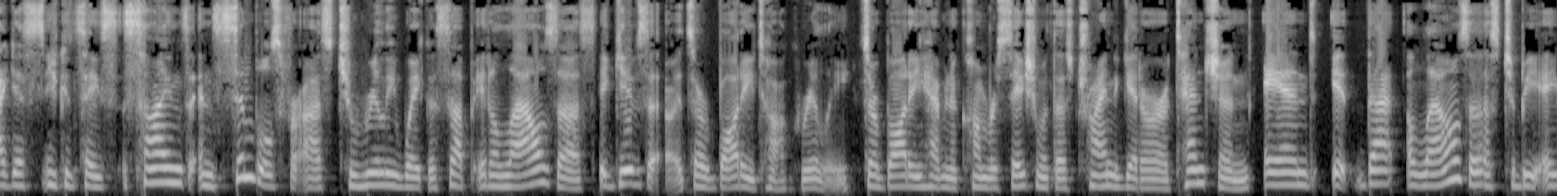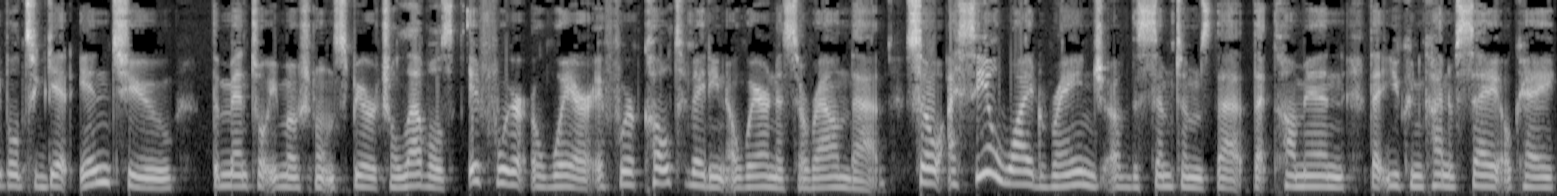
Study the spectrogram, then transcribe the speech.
I guess you could say signs and symbols for us to really wake us up. It allows us, it gives, it's our body talk really. It's our body having a conversation with us, trying to get our attention. And it, that allows us to be able to get into the mental, emotional, and spiritual levels if we're aware, if we're cultivating awareness around that. So I see a wide range of the symptoms that, that come in that you can kind of say, okay,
